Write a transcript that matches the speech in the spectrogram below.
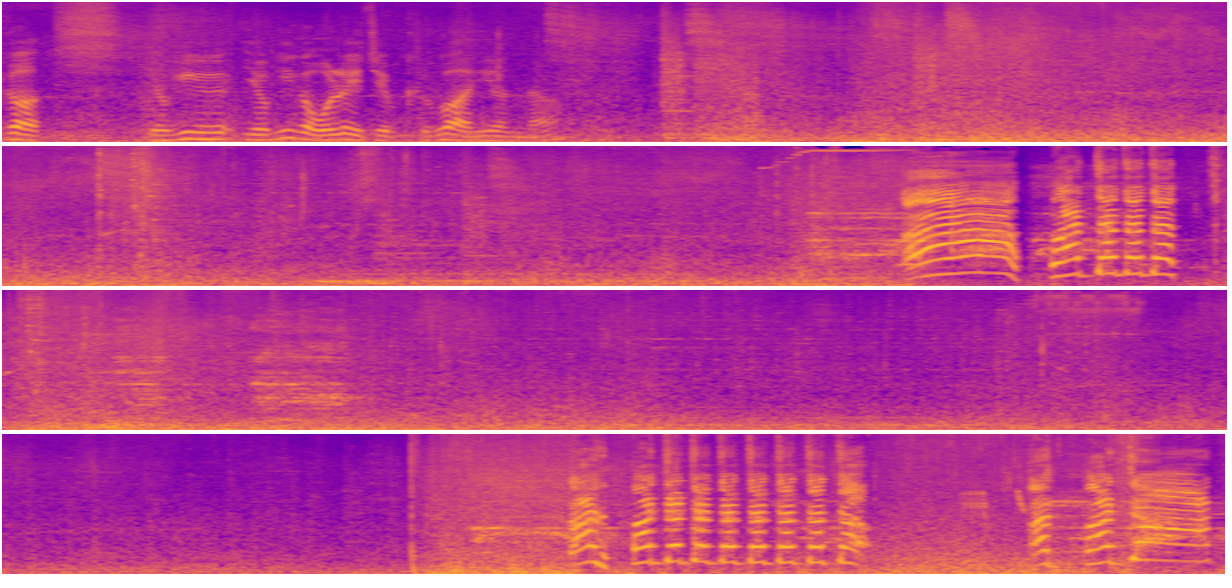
여기가 여기 여기가 원래 이제 그거 아니었나? 아! 아따다다! 아! 아따따따따따따! 아! 아따!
